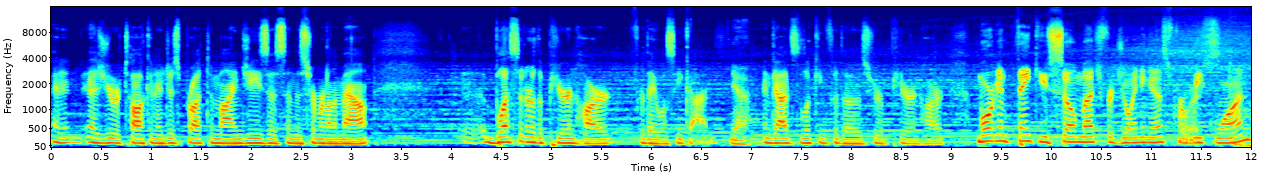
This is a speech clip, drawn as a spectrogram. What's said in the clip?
and as you were talking, it just brought to mind Jesus in the Sermon on the Mount. Blessed are the pure in heart, for they will see God. Yeah. And God's looking for those who are pure in heart. Morgan, thank you so much for joining us for week one.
